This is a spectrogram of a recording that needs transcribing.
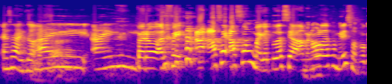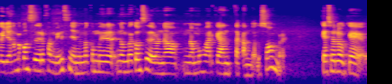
Exacto, Estamos hay, hay... Pero al fin, hace, hace un mes que tú decías, a mí no hablo de feminismo porque yo no me considero feminista, yo no me, considero- no me considero una, una mujer que anda atacando a los hombres. Que eso es lo que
